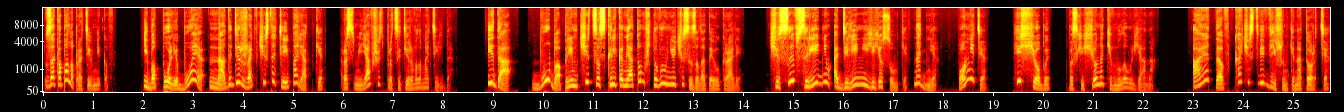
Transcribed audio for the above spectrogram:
Закопала противников. Ибо поле боя надо держать в чистоте и порядке, рассмеявшись, процитировала Матильда. И да, Буба примчится с криками о том, что вы у нее часы золотые украли. Часы в среднем отделении ее сумки, на дне. Помните? Еще бы! Восхищенно кивнула Ульяна. А это в качестве вишенки на торте.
